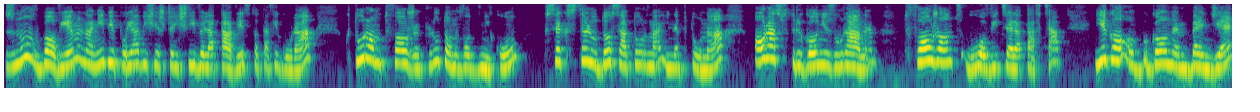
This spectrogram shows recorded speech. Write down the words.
Znów bowiem na niebie pojawi się szczęśliwy latawiec, to ta figura, którą tworzy Pluton wodniku w sekstylu do Saturna i Neptuna oraz w trygonie z Uranem, tworząc głowicę latawca. Jego ogonem będzie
